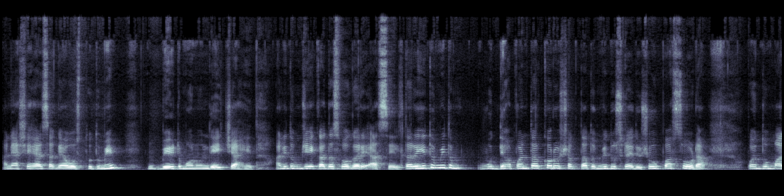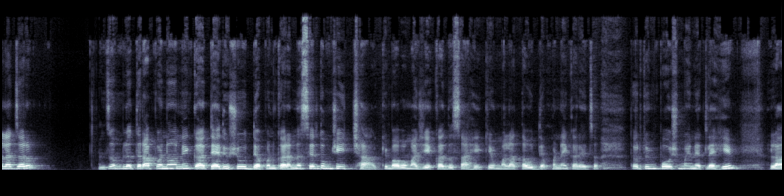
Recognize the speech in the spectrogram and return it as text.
आणि अशा ह्या सगळ्या वस्तू तुम्ही भेट म्हणून द्यायच्या आहेत. आणि तुमची एकादश वगैरे असेल तरही तुम्ही तुम उद्यापन तर करू शकता. तुम्ही दुसऱ्या दिवशी उपवास सोडा. पण तुम्हाला जर जमलं तर आपण नाही का त्या दिवशी उद्यापन करा. नसेल तुमची इच्छा की बाबा माझी एकादस आहे किंवा मला आता उद्यापन नाही करायचं तर तुम्ही पौष महिन्यातल्याही ला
